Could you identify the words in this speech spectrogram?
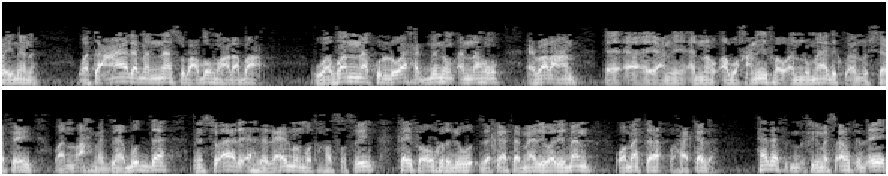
بيننا وتعالم الناس بعضهم على بعض. وظن كل واحد منهم أنه عبارة عن يعني أنه أبو حنيفة وأنه مالك وأنه الشافعي وأنه أحمد. لابد من سؤال أهل العلم المتخصصين كيف اخرج زكاة مالي ولمن ومتى وهكذا. هذا في مسألة الإيه؟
